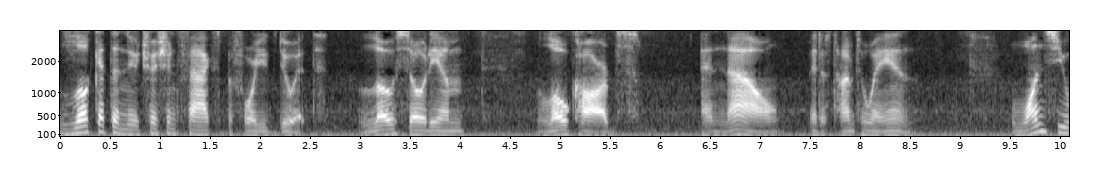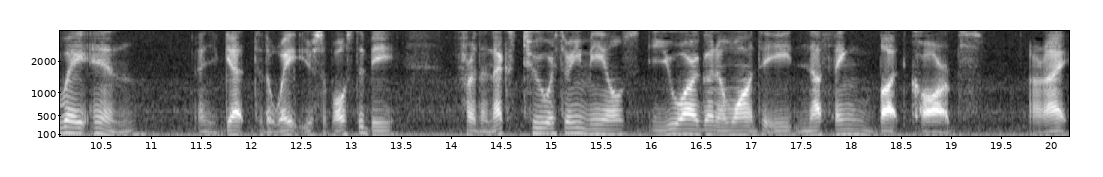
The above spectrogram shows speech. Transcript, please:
Look at the nutrition facts before you do it. Low sodium, low carbs, and now it is time to weigh in. Once you weigh in and you get to the weight you're supposed to be, for the next two or three meals, you are going to want to eat nothing but carbs. All right?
